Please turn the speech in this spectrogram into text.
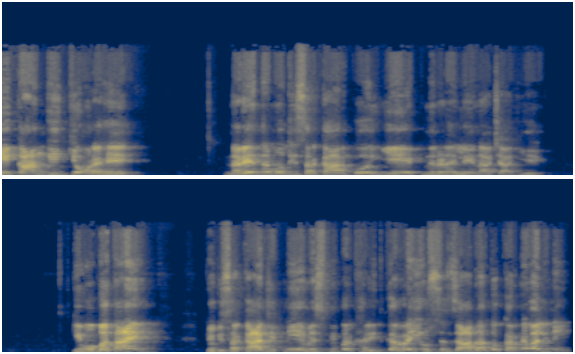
एकांगी क्यों रहे? नरेंद्र मोदी सरकार को ये एक निर्णय लेना चाहिए कि वो बताएँ, क्योंकि सरकार जितनी एमएसपी पर खरीद कर रही है, उससे ज़्यादा तो करने वाली नहीं।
